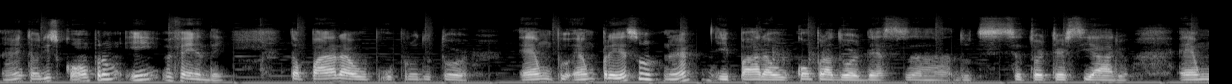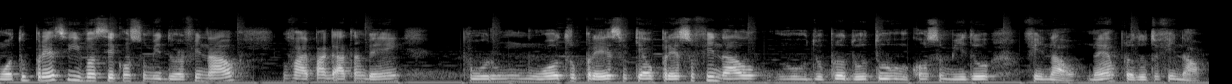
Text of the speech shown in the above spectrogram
Né? Então, eles compram e vendem. Então, para o, o produtor é um, é um preço, né? E para o comprador dessa, do setor terciário é um outro preço, e você, consumidor final, vai pagar também por um outro preço que é o preço final do produto consumido final, né? O produto final.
